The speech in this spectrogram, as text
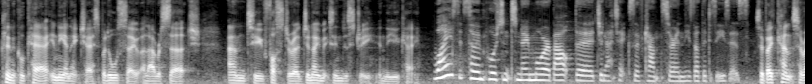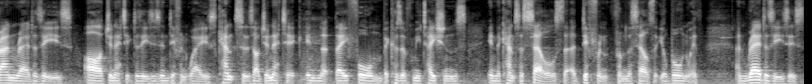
clinical care in the NHS, but also allow research and to foster a genomics industry in the UK. Why is it so important to know more about the genetics of cancer and these other diseases? So, both cancer and rare disease are genetic diseases in different ways. Cancers are genetic in that they form because of mutations in the cancer cells that are different from the cells that you're born with. And rare diseases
